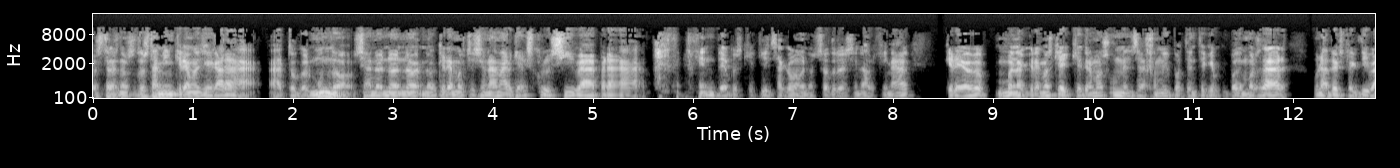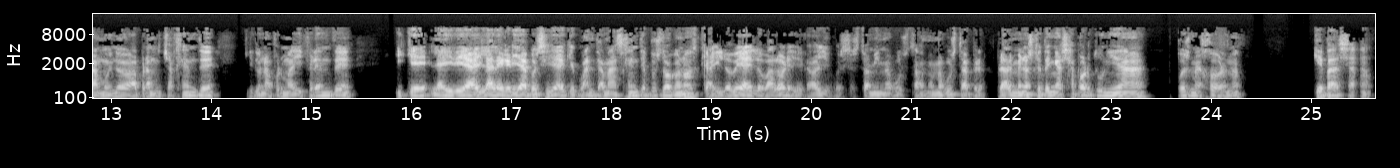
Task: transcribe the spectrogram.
ostras, nosotros también queremos llegar a, a todo el mundo. O sea, no, no, no, no queremos que sea una marca exclusiva para, para gente pues, que piensa como nosotros, sino al final creo, bueno, creemos que, que tenemos un mensaje muy potente que podemos dar, una perspectiva muy nueva para mucha gente y de una forma diferente y que la idea y la alegría pues sería que cuanta más gente pues lo conozca y lo vea y lo valore y diga, oye, pues esto a mí me gusta o no me gusta, pero, pero al menos que tenga esa oportunidad, pues mejor, ¿no? ¿Qué pasa?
